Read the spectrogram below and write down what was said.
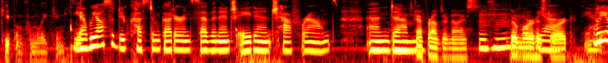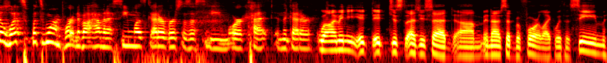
keep them from leaking. yeah, we also do custom gutter in seven inch, eight inch, half rounds, and um, Half rounds are nice. They're more yeah, historic. Yeah. Leo, what's what's more important about having a seamless gutter versus a seam or a cut in the gutter? Well, I mean, it, it just as you said, um, and I've said before, like with a seam,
